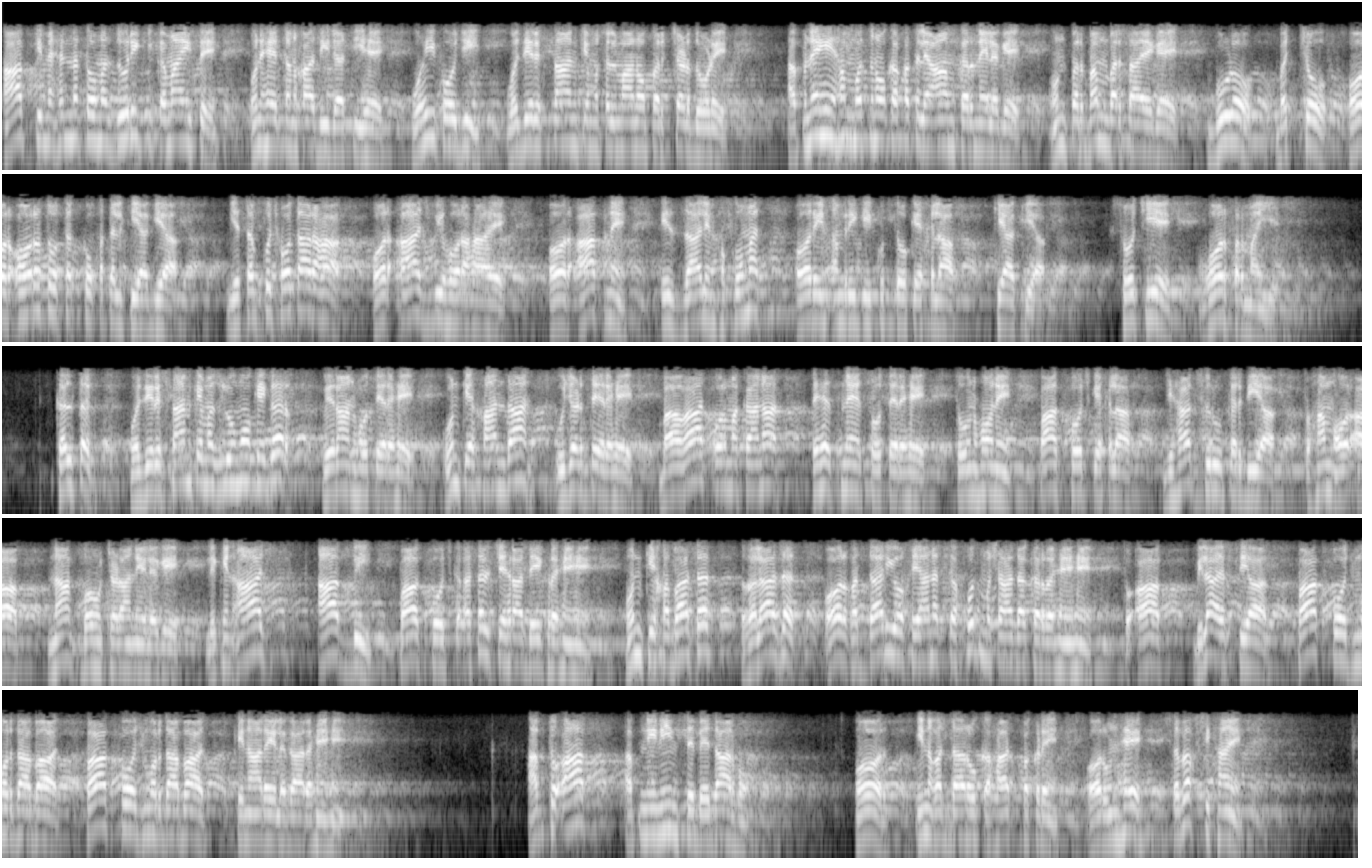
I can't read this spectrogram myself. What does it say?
آپ کی محنت و مزدوری کی کمائی سے انہیں تنخواہ دی جاتی ہے۔ وہی فوجی وزیرستان کے مسلمانوں پر چڑھ دوڑے۔ اپنے ہی ہم وطنوں کا قتل عام کرنے لگے، ان پر بم برسائے گئے۔ بوڑھوں، بچوں اور عورتوں تک کو قتل کیا گیا۔ یہ سب کچھ ہوتا رہا اور آج بھی ہو رہا ہے۔ اور آپ نے اس ظالم حکومت اور ان امریکی کتوں کے خلاف کیا کیا۔ سوچئے، غور فرمائیے۔ کل تک وزیرستان کے مظلوموں کے گھر ویران ہوتے رہے، ان کے خاندان اجڑتے رہے، باغات اور مکانات تہس نہس ہوتے رہے۔ تو انہوں نے پاک فوج کے خلاف جہاد شروع کر دیا۔ تو ہم اور آپ ناک بہو چڑھانے لگے۔ لیکن آج آپ بھی پاک فوج کا اصل چہرہ دیکھ رہے ہیں۔ ان کی خباصت غلازت اور غداری و خیانت کا خود مشاہدہ کر رہے ہیں۔ تو آپ بلا اختیار پاک فوج مرد آباد، پاک فوج مرد آباد کے نعرے لگا رہے ہیں۔ اب تو آپ اپنی نیند سے بیدار ہوں اور ان غداروں کا ہاتھ پکڑیں اور انہیں سبق سکھائیں۔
